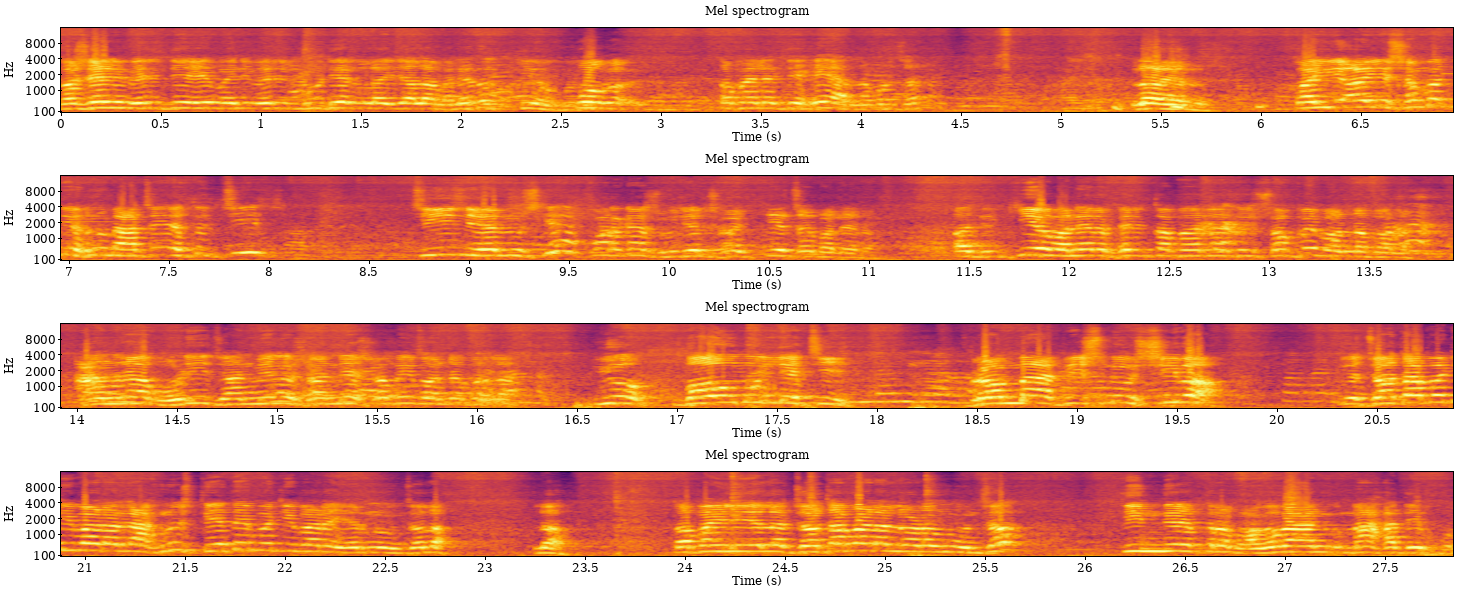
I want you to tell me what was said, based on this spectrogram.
कसैले फेरि देख्यो भने फेरि लुटेर लैजाला भनेर के हो? बोक तपाईँलाई देखाइहाल्नुपर्छ ल हेर्नुहोस् कहिले अहिलेसम्म देख्नु भएको छ यस्तो चिज? चिज हेर्नुहोस् क्या प्रकाश भुजेल के छ भनेर। अनि के हो भनेर फेरि तपाईँहरूलाई चाहिँ सबै भन्न पर्ला। आन्द्रा भोडी जन्मेको सन्ध्या सबै भन्न पर्ला। यो बहुमूल्य चिज। ब्रह्मा विष्णु शिव यो जतापट्टिबाट राख्नुहोस् त्यतैपट्टिबाट हेर्नुहुन्छ। ल ल। तपाईँले यसलाई जताबाट लडाउनुहुन्छ तिन नेत्र भगवान्को महादेवको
